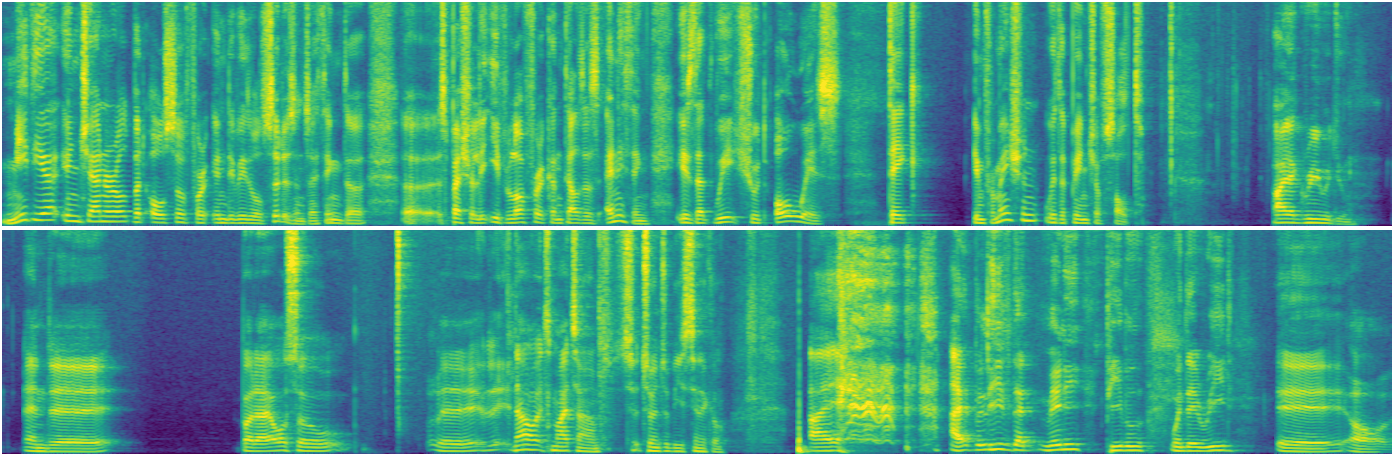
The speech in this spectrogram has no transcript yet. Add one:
media in general, but also for individual citizens. I think the, uh, especially if Lawfare can tell us anything, is that we should always take information with a pinch of salt. I agree with you, and uh, but I also uh, now it's my time to turn to be cynical. I. I believe that many people, when they read uh, or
